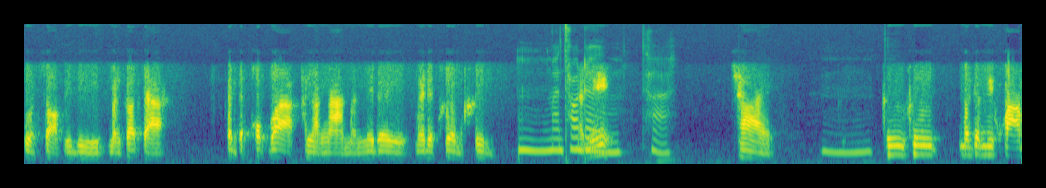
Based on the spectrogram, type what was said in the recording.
ตรวจสอบดีๆ มันก็จะก็จะพบว่าพลังงานมันไม่ได้ไม่ได้เพิ่มขึ้น อืมมันเท่าอันเดินี้มค่ะ ใช่อืมคือคือมันจะมีความ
